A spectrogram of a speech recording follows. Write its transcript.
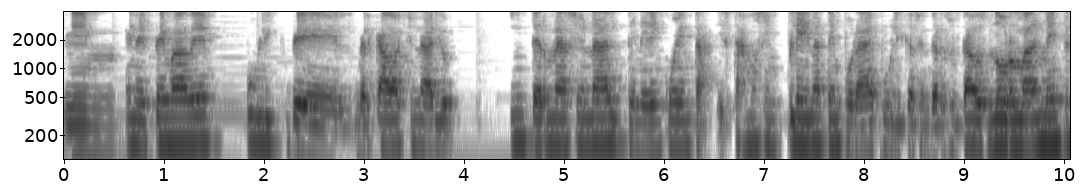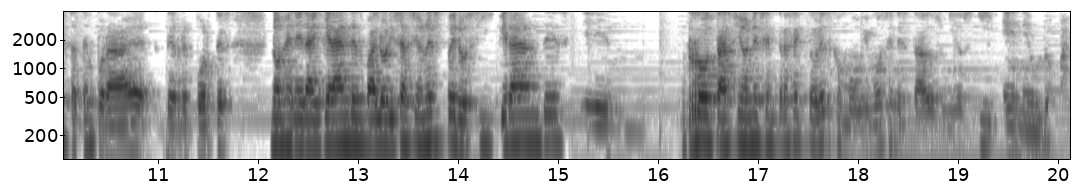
em, en el tema de del mercado accionario, internacional tener en cuenta, estamos en plena temporada de publicación de resultados. Normalmente esta temporada de, reportes no generan grandes valorizaciones, pero sí grandes... Eh, rotaciones entre sectores como vimos en Estados Unidos y en Europa.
